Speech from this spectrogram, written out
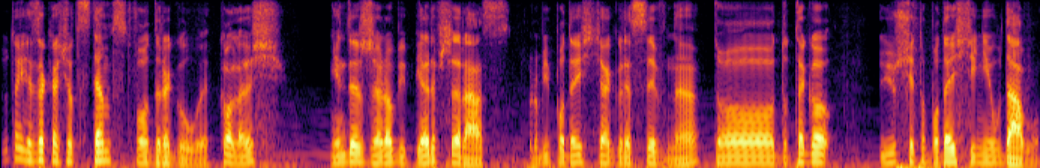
Tutaj jest jakieś odstępstwo od reguły. Koleś, nie dość, że robi pierwszy raz, robi podejście agresywne, to do tego już się to podejście nie udało.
